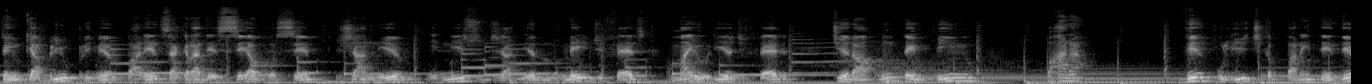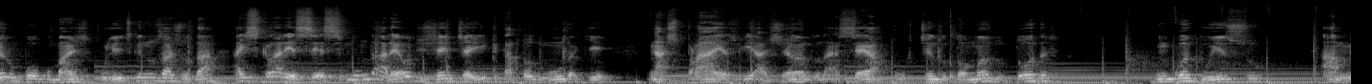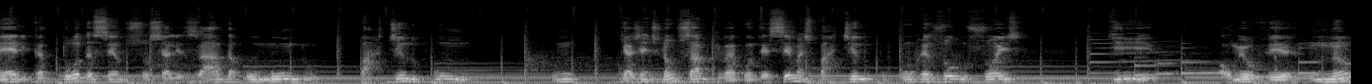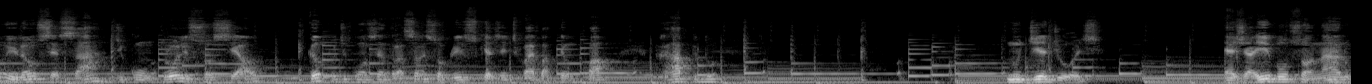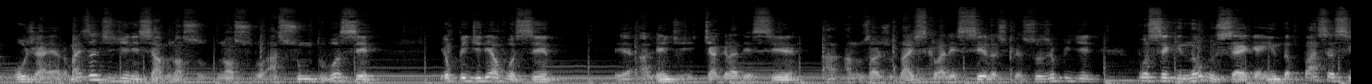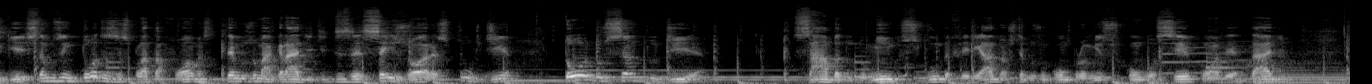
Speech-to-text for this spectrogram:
tenho que abrir o primeiro parênteses, agradecer a você. Janeiro, início de janeiro, no meio de férias, a maioria de férias, tirar um tempinho para ver política, para entender um pouco mais de política e nos ajudar a esclarecer esse mundaréu de gente aí que está todo mundo aqui nas praias, viajando, na serra, curtindo, tomando todas. Enquanto isso, a América toda sendo socializada, o mundo partindo um, um que a gente não sabe o que vai acontecer, mas partindo com resoluções que ao meu ver, não irão cessar de controle social. Campo de concentração é sobre isso que a gente vai bater um papo rápido no dia de hoje. É Jair Bolsonaro ou já era. Mas antes de iniciar o nosso, nosso assunto, você, eu pediria a você, é, além de te agradecer, a, a nos ajudar a esclarecer as pessoas, eu pediria você que não nos segue ainda, passe a seguir. Estamos em todas as plataformas, temos uma grade de 16 horas por dia, todo santo dia. Sábado, domingo, segunda, feriado, nós temos um compromisso com você, com a verdade.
